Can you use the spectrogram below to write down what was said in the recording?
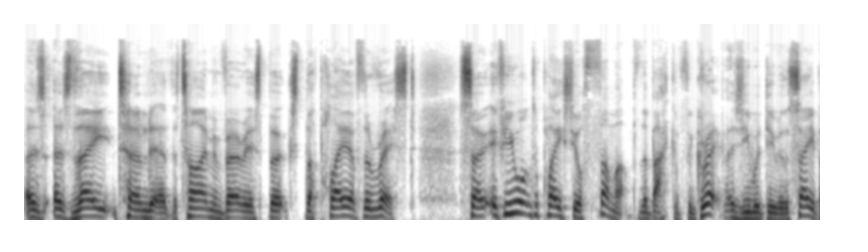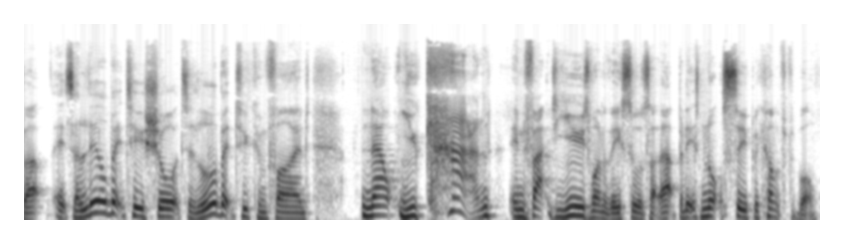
as, as they termed it at the time in various books, the play of the wrist. So if you want to place your thumb up the back of the grip, as you would do with a sabre, it's a little bit too short, it's a little bit too confined. Now, you can, in fact, use one of these swords like that, but it's not super comfortable.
